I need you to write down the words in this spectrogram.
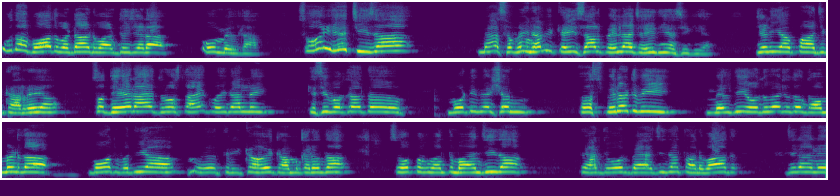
ਉਹਦਾ ਬਹੁਤ ਵੱਡਾ ਐਡਵਾਂਟੇਜ ਜਿਹੜਾ ਉਹ ਮਿਲਦਾ। ਸੋ ਇਹ ਚੀਜ਼ਾਂ ਮੈਂ ਸਮਝਣਾ ਵੀ ਕਈ ਸਾਲ ਪਹਿਲਾਂ ਚਾਹੀਦੀਆਂ ਸੀਗੀਆਂ, ਜਿਹੜੀਆਂ ਆਪਾਂ ਅੱਜ ਕਰ ਰਹੇ ਹਾਂ। ਸੋ ਦੇਰ ਆਏ, ਦਰੁਸਤ ਆਏ, ਕੋਈ ਗੱਲ ਨਹੀਂ। ਕਿਸੇ ਵਕਤ ਮੋਟੀਵੇਸ਼ਨ ਸਪਿਰਿਟ ਵੀ ਮਿਲਦੀ ਉਦੋਂ ਹੈ, ਜਦੋਂ ਗਵਰਨਮੈਂਟ ਦਾ ਬਹੁਤ ਵਧੀਆ ਤਰੀਕਾ ਹੋਵੇ ਕੰਮ ਕਰਨ ਦਾ। ਸੋ ਭਗਵੰਤ ਮਾਨ ਜੀ ਦਾ ਤੇ ਹਰਜੋਤ ਬੈਸ ਜੀ ਦਾ ਧੰਨਵਾਦ, ਜਿਨ੍ਹਾਂ ਨੇ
